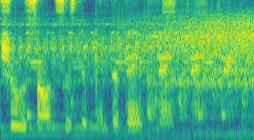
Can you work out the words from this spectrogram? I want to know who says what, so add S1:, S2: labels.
S1: true sound system entertainment.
